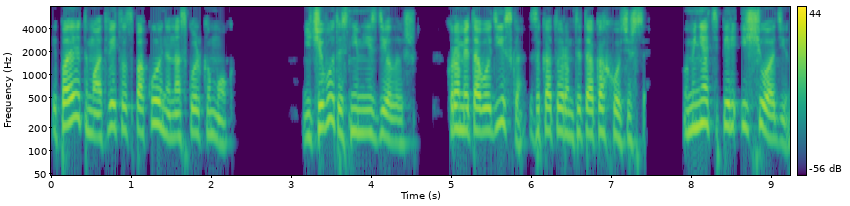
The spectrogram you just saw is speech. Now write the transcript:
и поэтому ответил спокойно, насколько мог. «Ничего ты с ним не сделаешь. Кроме того диска, за которым ты так охотишься, у меня теперь еще один,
